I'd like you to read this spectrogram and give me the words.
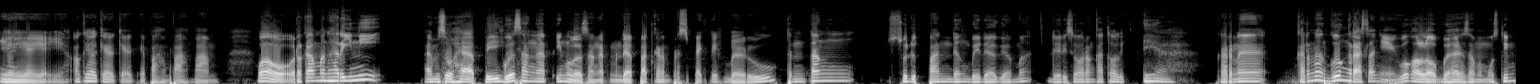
Iya iya iya iya. Oke oke oke oke paham paham paham. Wow, rekaman hari ini I'm so happy. gue sangat ini loh sangat mendapatkan perspektif baru tentang sudut pandang beda agama dari seorang Katolik. Iya. Karena karena gue ngerasanya ya, gue kalau bahas sama Muslim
